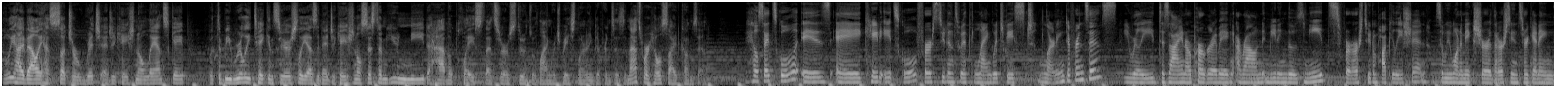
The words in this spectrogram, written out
The Lehigh Valley has such a rich educational landscape, but to be really taken seriously as an educational system, you need to have a place that serves students with language-based learning differences, and that's where Hillside comes in. Hillside School is a K 8 school for students with language based learning differences. We really design our programming around meeting those needs for our student population. So we want to make sure that our students are getting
